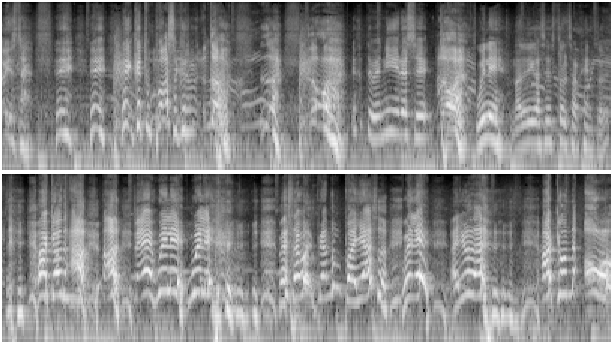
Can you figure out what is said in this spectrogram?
Ahí está eh, eh, eh, ¿Qué te pasa? ¿Qué... ¡Ah! ¡Ah! ¡Ah! Déjate venir ese ¡Ah! Willy, no le digas esto al sargento ¿eh? ¡Ah, qué onda! ¡Ah! ¡Ah! ¡Eh, Willy! ¡Willy! ¡Me está golpeando un payaso! ¡Willy! ¡Ayuda! ¡Ah, qué onda! ¡Oh!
